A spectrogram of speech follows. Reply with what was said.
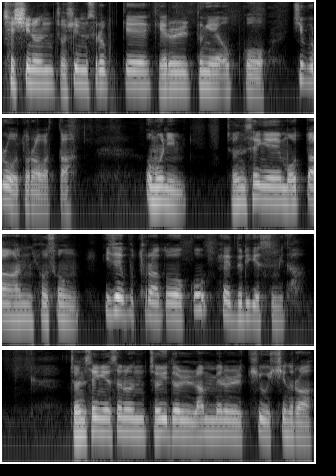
최 씨는 조심스럽게 개를 등에 업고 집으로 돌아왔다. 어머님, 전생에 못다한 효성 이제부터라도 꼭 해드리겠습니다. 전생에서는 저희들 남매를 키우시느라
